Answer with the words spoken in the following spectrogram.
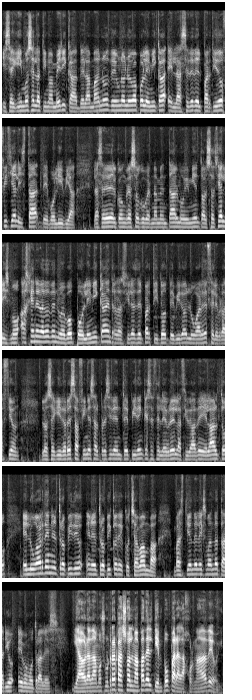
Y seguimos en Latinoamérica, de la mano de una nueva polémica en la sede del Partido Oficialista de Bolivia. La sede del Congreso Gubernamental Movimiento al Socialismo ha generado de nuevo polémica entre las filas del partido debido al lugar de celebración. Los seguidores afines al presidente piden que se celebre en la ciudad de El Alto, en lugar de en el, trópico, en el trópico de Cochabamba, bastión del exmandatario Evo Morales. Y ahora damos un repaso al mapa del tiempo para la jornada de hoy.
